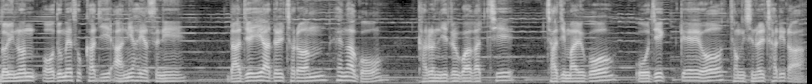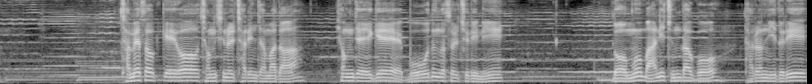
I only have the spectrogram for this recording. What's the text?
너희는 어둠에 속하지 아니하였으니 낮의 아들처럼 행하고 다른 이들과 같이 자지 말고 오직 깨어 정신을 차리라. 잠에서 깨어 정신을 차린 자마다 형제에게 모든 것을 주리니 너무 많이 준다고 다른 이들이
